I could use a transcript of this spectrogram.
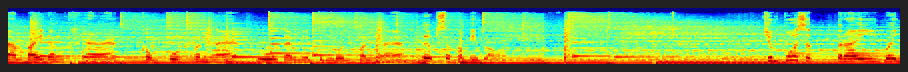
ដើម្បីដឹងថាកម្ពស់ប៉ុណ្ណាគួរតែមានទម្ងន់ប៉ុណ្ណាទើបសុខភាពល្អ ចំពោះស្ត្រីវិញ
